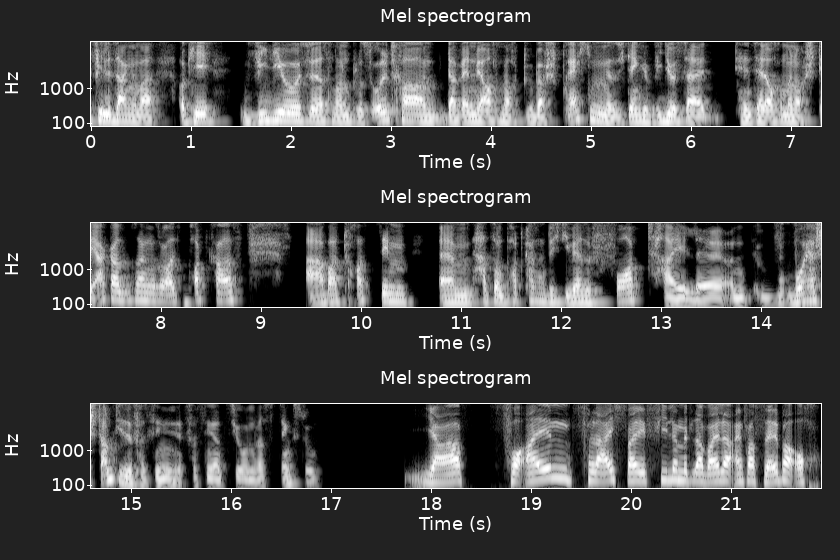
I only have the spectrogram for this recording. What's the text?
viele sagen immer, okay, Videos ist das Nonplusultra und da werden wir auch noch drüber sprechen. Also ich denke, Videos da tendenziell auch immer noch stärker sozusagen so als Podcast. Aber trotzdem ähm, hat so ein Podcast natürlich diverse Vorteile. Und woher stammt diese Faszination? Was denkst du? Ja, vor allem vielleicht, weil viele mittlerweile einfach selber auch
